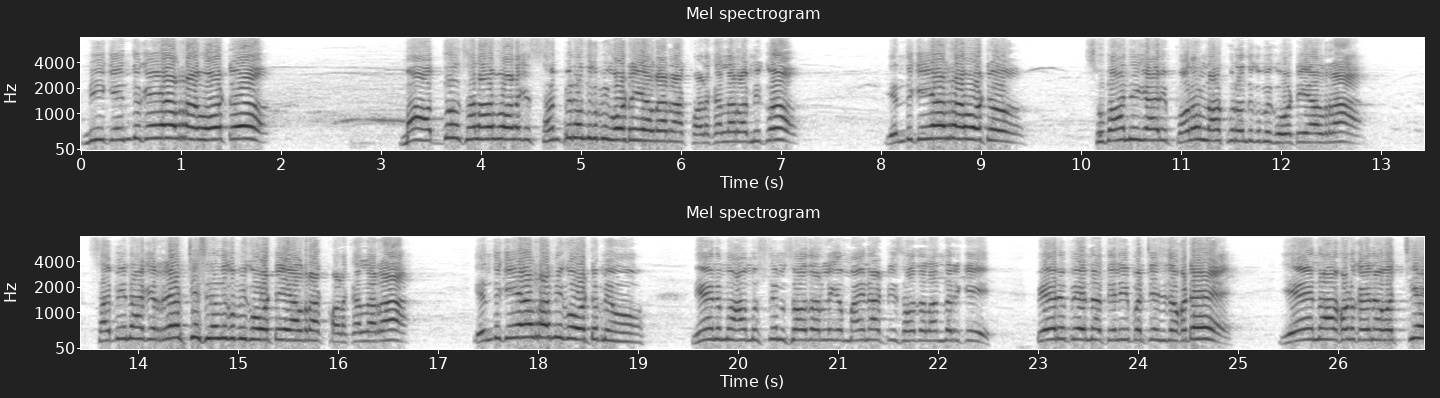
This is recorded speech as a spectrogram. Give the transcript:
మీకెందుకు వేయాలరా ఓటు? మా అబ్దుల్ సలాం వాళ్ళకి చంపినందుకు మీకు ఓటు వేయాలరా నా కొడకల్లారా మీకు? ఎందుకు వేయాలరా ఓటు? సుబాని గారి పొలం లాక్కున్నందుకు మీకు ఓటు వేయాలరా సబీనాకి రేప్ చేసినందుకు మీకు ఓటు వేయాలరా కొడకల్లారా? ఎందుకు వేయాలరా మీకు ఓటు మేము? నేను మా ముస్లిం సోదరులకి మైనార్టీ సోదరులందరికీ పేరు పేరున తెలియపరిచేసేది ఒకటే. ఏ నా కొడుకైనా వచ్చి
